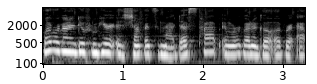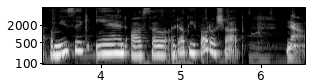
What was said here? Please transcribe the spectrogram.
What we're going to do from here is jump into my desktop and we're going to go over Apple Music and also Adobe Photoshop. Now,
